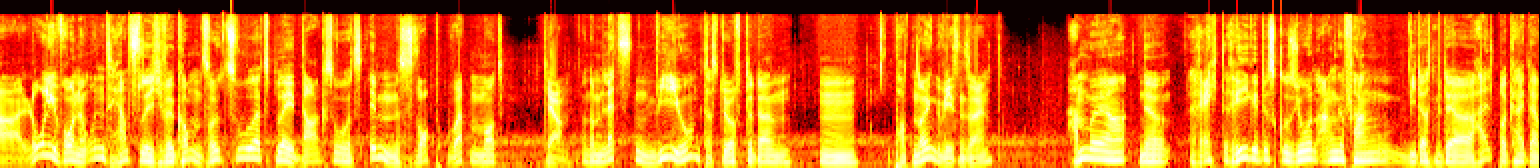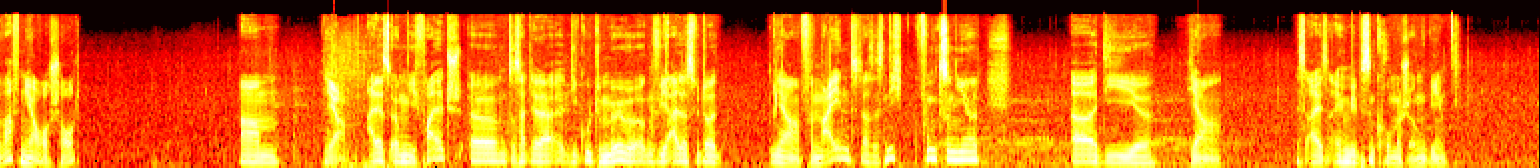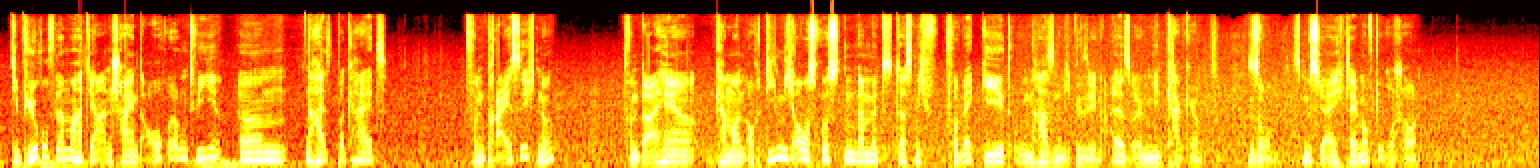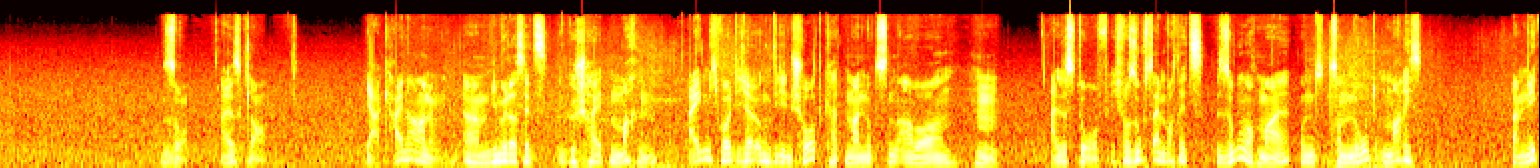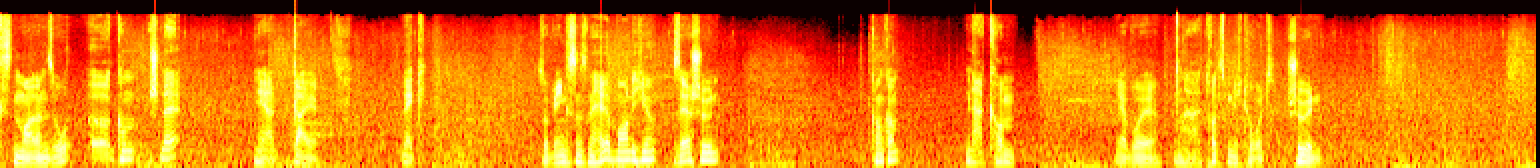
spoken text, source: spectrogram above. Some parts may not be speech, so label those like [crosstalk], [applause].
Hallo liebe Freunde und herzlich willkommen zurück zu Let's Play Dark Souls im Swap Weapon Mod. Tja, und im letzten Video, das dürfte dann mh, hm, Part 9 gewesen sein, haben wir ja eine recht rege Diskussion angefangen, wie das mit der Haltbarkeit der Waffen hier ausschaut. Ähm, ja, alles irgendwie falsch. Äh, das hat ja die gute Möwe irgendwie alles wieder, ja, verneint, dass es nicht funktioniert. Äh, die, ja, ist alles irgendwie ein bisschen komisch irgendwie. Die Pyroflamme hat ja anscheinend auch irgendwie ähm, eine Haltbarkeit von 30, ne? Von daher kann man auch die nicht ausrüsten, damit das nicht vorweg geht und hast nicht gesehen. Alles irgendwie kacke. So, jetzt müsst ihr eigentlich gleich mal auf die Uhr schauen. So, alles klar. Ja, keine Ahnung, ähm, wie wir das jetzt gescheit machen. Eigentlich wollte ich ja irgendwie den Shortcut mal nutzen, aber hm, alles doof. Ich versuche es einfach jetzt so nochmal und zur Not mache ich es beim nächsten Mal dann so. Äh, komm, schnell. Ja, geil. Weg. So, wenigstens eine helle Borde hier. Sehr schön. Komm, komm. Na, komm. Jawohl. Ah, trotzdem nicht tot. Schön.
